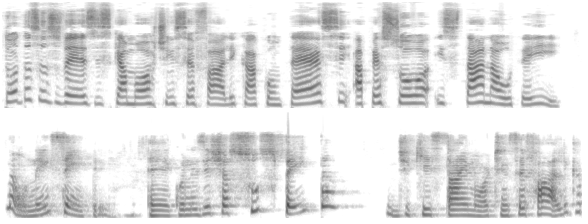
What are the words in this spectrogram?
Todas as vezes que a morte encefálica acontece, a pessoa está na UTI? Não, nem sempre. É, quando existe a suspeita de que está em morte encefálica,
